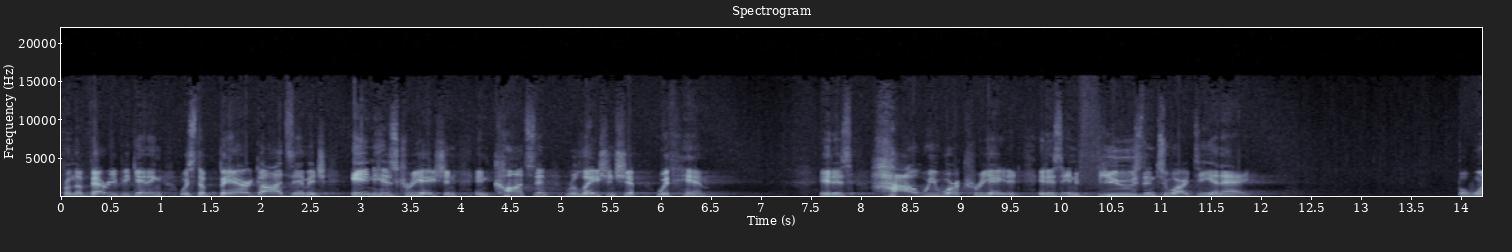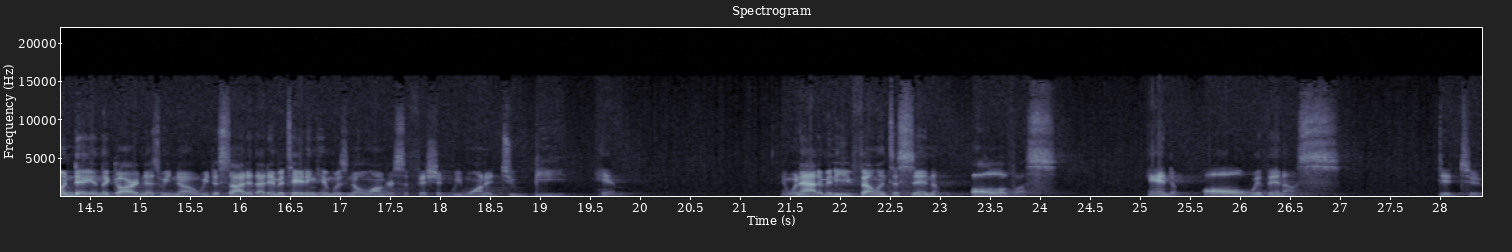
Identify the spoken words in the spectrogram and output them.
from the very beginning was to bear God's image in his creation in constant relationship with him. It is how we were created, it is infused into our DNA. But one day in the garden, as we know, we decided that imitating him was no longer sufficient. We wanted to be him. And when Adam and Eve fell into sin, all of us and all within us did too.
